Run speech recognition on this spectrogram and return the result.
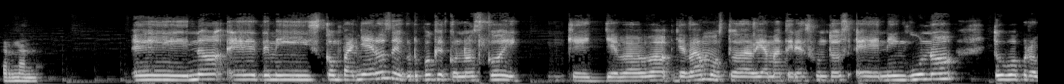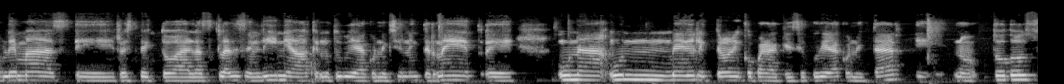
Fernando. Eh, no, eh, de mis compañeros del grupo que conozco y que llevaba, llevamos todavía materias juntos, eh, ninguno tuvo problemas eh, respecto a las clases en línea, a que no tuviera conexión a internet, eh, una, un medio electrónico para que se pudiera conectar. no, todos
